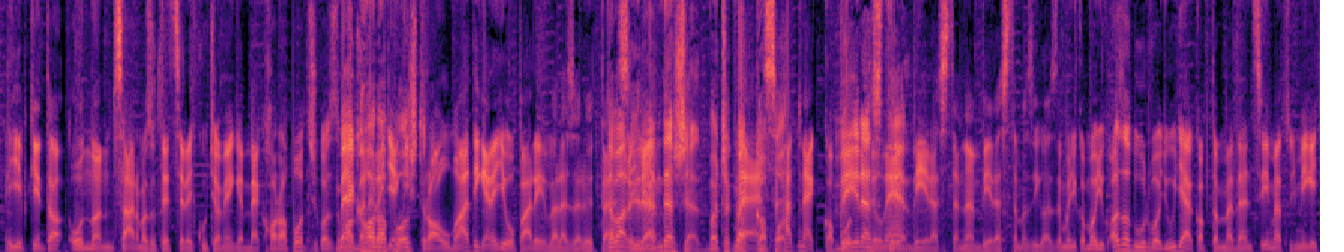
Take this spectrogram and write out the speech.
Egyébként a, onnan származott egyszer egy kutya, ami engem megharapott, és az egy Megharapott? ilyen kis traumát. Igen, egy jó pár évvel ezelőtt. De Persze, már hogy rendesen? Vagy csak Persze, megkapott? hát megkapott. Véreztél? Nem véreztem, nem véreztem, az igaz. De mondjuk, mondjuk az a durva, hogy úgy elkaptam medencémet, hogy még egy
